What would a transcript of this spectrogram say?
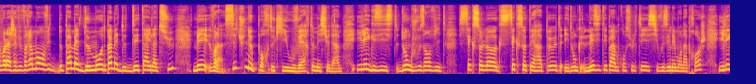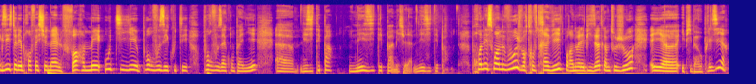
voilà, j'avais vraiment envie de pas mettre de mots, de pas mettre de détails là-dessus. Mais voilà, c'est une porte qui est ouverte, messieurs dames. Il existe, donc je vous invite, sexologue, sexothérapeute, et donc n'hésitez pas à me consulter si vous aimez mon approche. Il existe des professionnels formés, outillés pour vous écouter, pour vous accompagner. Euh, n'hésitez pas. N'hésitez pas, messieurs, dames, n'hésitez pas. Prenez soin de vous, je vous retrouve très vite pour un nouvel épisode comme toujours. Et, euh, et puis bah, au plaisir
